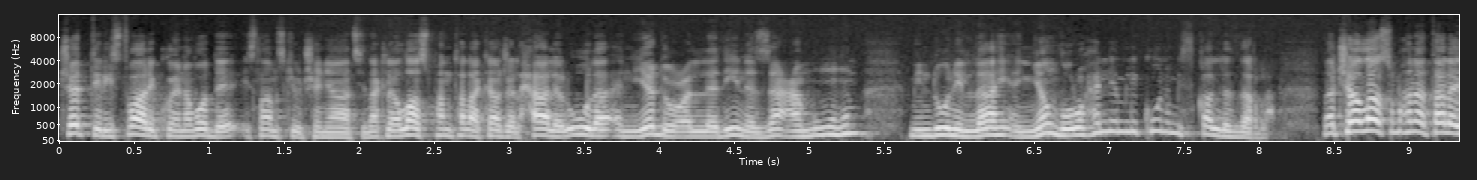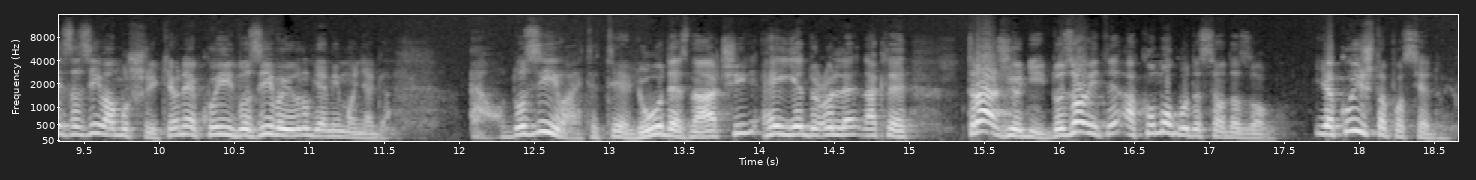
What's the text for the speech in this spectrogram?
četiri stvari koje navode islamski učenjaci. Dakle, Allah subhanahu wa ta'ala kaže al-hal al-ula an yad'u alladhina za'amuhum min duni Allahi an yanzuru hal yamlikuna mithqala dharra. Znači, Allah subhanahu wa ta'ala izaziva mušrike, one koji dozivaju druge mimo njega. Evo, dozivajte te ljude, znači, hej, yad'u, dakle, traži od njih, dozovite ako mogu da se odazovu. I ako išta posjeduju.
